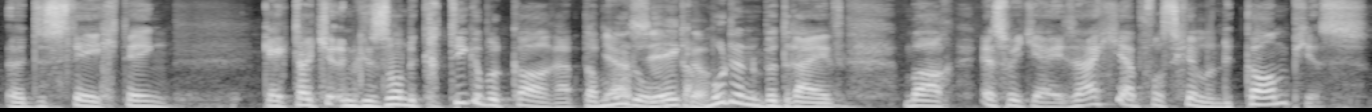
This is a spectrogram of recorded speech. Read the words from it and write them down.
eh, de stichting. Kijk, dat je een gezonde kritiek op elkaar hebt, dat, Ja, moet, ook, dat moet in een bedrijf. Maar is wat jij zegt, je hebt verschillende kampjes.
